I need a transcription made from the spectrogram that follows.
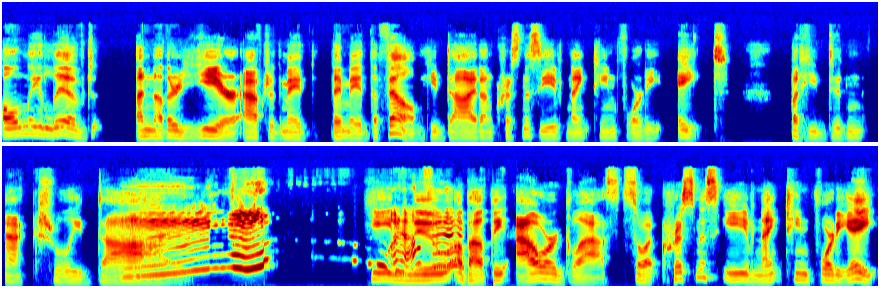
only lived another year after they made they made the film. He died on Christmas Eve, 1948, but he didn't actually die. Mm-hmm. He what knew happened? about the hourglass. So at Christmas Eve, 1948,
